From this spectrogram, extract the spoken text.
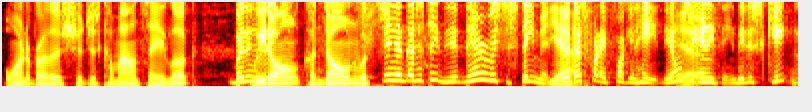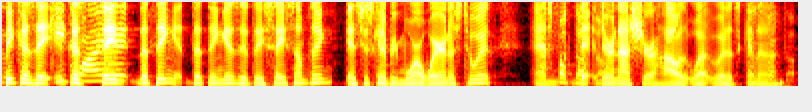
Warner Brothers should just come out and say, "Look, But we it- don't condone what's Yeah, that's the thing. They, they haven't released a statement. Yeah. Yeah, that's what I fucking hate. They don't say anything. They just keep because they because they the thing the thing is if they say something, it's just gonna bring more awareness to it, and That's fucked up, they, they're not sure how what what it's gonna fucked up.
